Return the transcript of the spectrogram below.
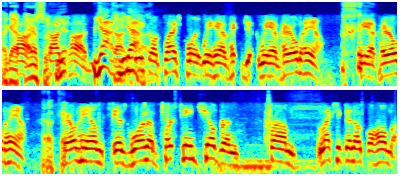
I got the Todd, answer. Todd, Yeah. Todd. Yeah, Todd. Yeah. week on Flashpoint, we have we have Harold Hamm. We have Harold Hamm. Okay. Harold Hamm is one of 13 children from Lexington, Oklahoma,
